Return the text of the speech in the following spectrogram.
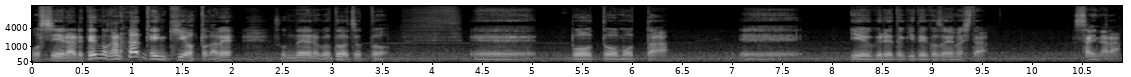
教えられてんのかな天気をとかねそんなようなことをちょっと、えー、ぼーっと思った、えー、夕暮れ時でございました。さよなら。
